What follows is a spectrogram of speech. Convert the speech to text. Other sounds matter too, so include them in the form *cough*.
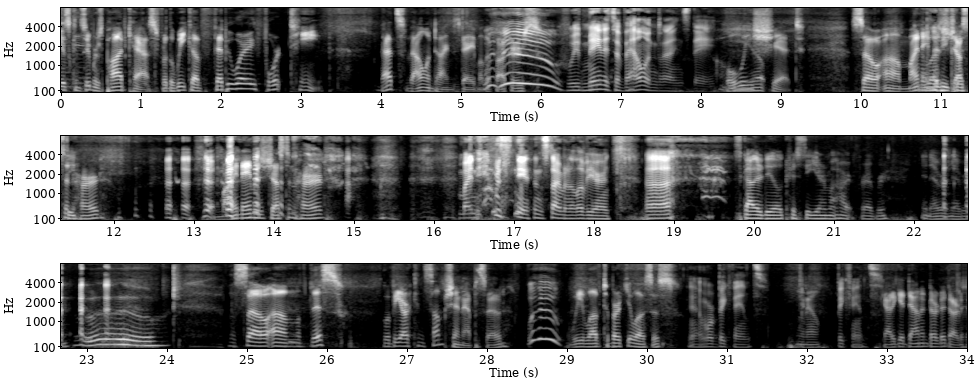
the Dubious Consumers podcast for the week of February 14th. That's Valentine's Day, motherfuckers. Woohoo! We've made it to Valentine's Day. Holy Yep. shit. So, um, my name love is you, Justin Hurd. *laughs* my name is Justin Hurd. My *laughs* name is Nathan Steinman. I love you, Aaron. Uh, *laughs* Skylar Deal, Christy, you're in my heart forever and ever and ever. Ooh. So, um, this will be our consumption episode. Woohoo! We love tuberculosis. Yeah, we're big fans. You know, Big fans. got to get down and dirty, dirty.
